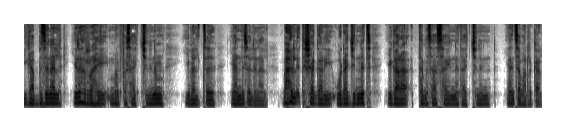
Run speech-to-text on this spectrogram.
ይጋብዘናል። የርኅራሄ መንፈሳችንንም ይበልጥ ያንጽልናል። ባህል ተሻጋሪ ወዳጅነት የጋራ ተመሳሳይነታችንን ያንጸባርቃል።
